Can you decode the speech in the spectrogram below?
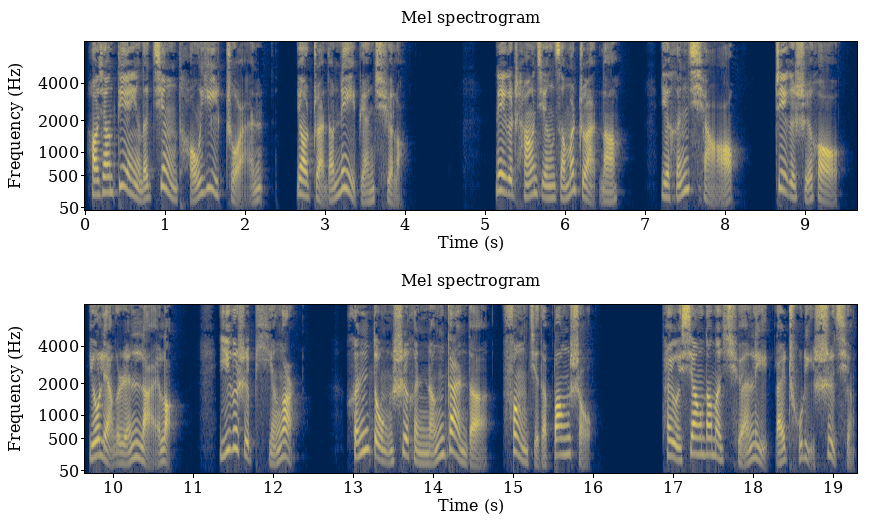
好像电影的镜头一转，要转到那边去了。那个场景怎么转呢？也很巧，这个时候有两个人来了，一个是平儿，很懂事、很能干的凤姐的帮手，他有相当的权力来处理事情。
